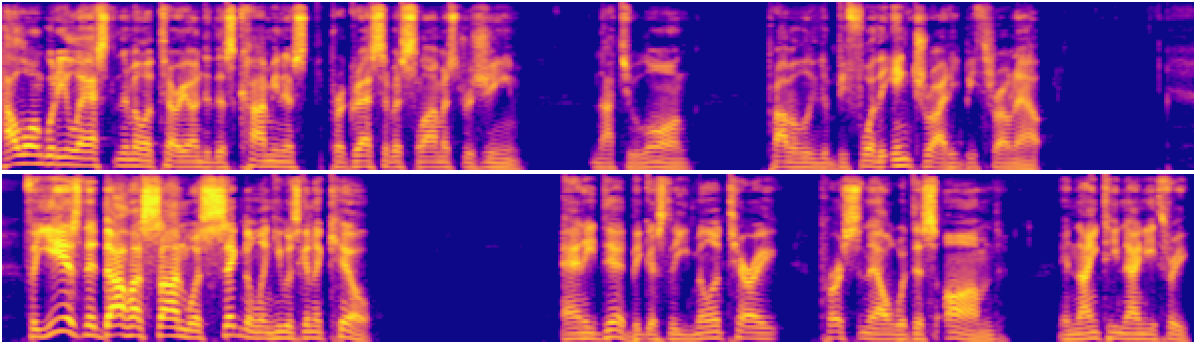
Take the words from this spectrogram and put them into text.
How long would he last in the military under this communist, progressive Islamist regime? Not too long. Probably before the ink dried, he'd be thrown out. For years, Nidal Hasan was signaling he was going to kill. And he did because the military personnel were disarmed in 1993.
